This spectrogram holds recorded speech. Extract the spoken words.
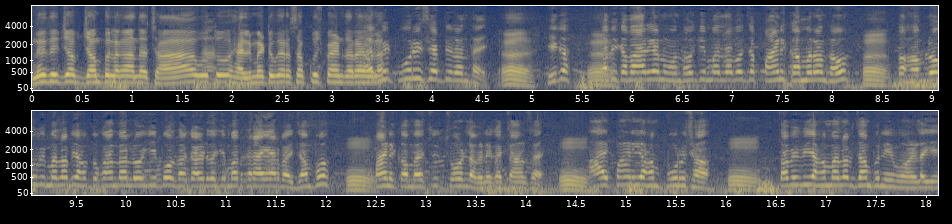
नहीं तो जब जंप लगाना चाह वो तो हेलमेट वगैरह सब कुछ पहनता रहेगा हेलमेट पूरी सेफ्टी रन था हाँ। ठीक है? कभी कभार ये होता हो कि मतलब जब पानी कम रन था हाँ। तो हम लोग भी मतलब यहाँ दुकानदार लोग ये बोलता गाइड कि मत करा यार भाई जंप हो। पानी कम है चोट लगने का चांस है। आज पानी हम पूरा छा। तभी भी हम मतलब जंप नहीं होने लगे।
